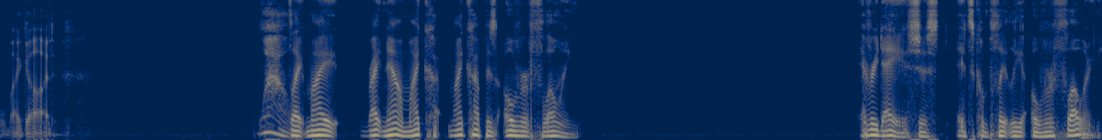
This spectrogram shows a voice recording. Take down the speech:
Oh my god! Wow, It's like my right now my cup my cup is overflowing. Every day it's just it's completely overflowing.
